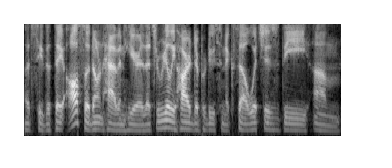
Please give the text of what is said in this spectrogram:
let's see that they also don't have in here that's really hard to produce in excel which is the um,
